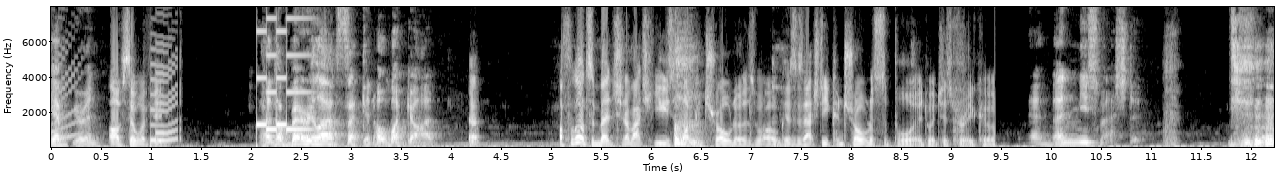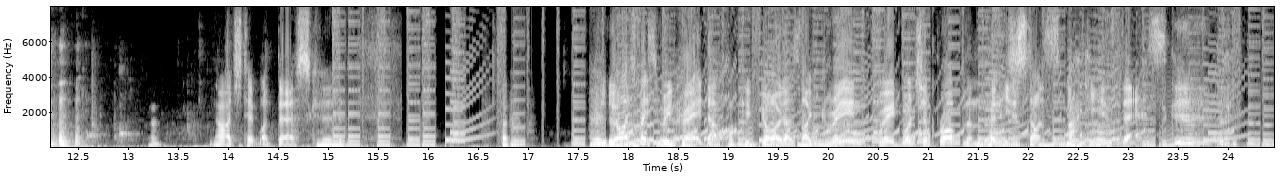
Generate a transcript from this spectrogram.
yep, you're in. I'm still with you. At the very last second. Oh my god. Uh, I forgot to mention I'm actually using my controller as well because it's actually controller supported, which is pretty cool. And then you smashed it. No, I just hit my desk. you know, I just basically recreated that fucking guy that's like, Grin, Grin, what's your problem? And he just starts smacking his desk. oh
